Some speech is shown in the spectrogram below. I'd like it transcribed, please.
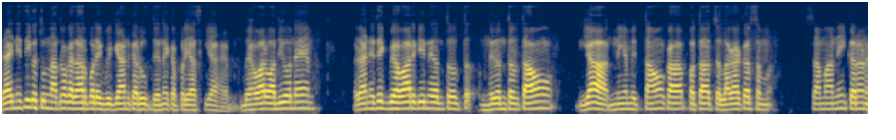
राजनीति को तुलनात्मक आधार पर एक विज्ञान का रूप देने का प्रयास किया है। व्यवहारवादियों ने राजनीतिक व्यवहार की निरंतर निरंतरताओं या नियमितताओं का पता लगाकर सामान्यीकरण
